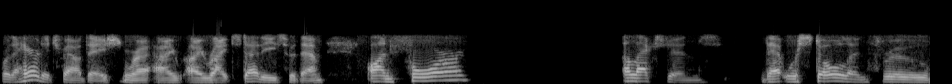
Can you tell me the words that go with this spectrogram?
for the Heritage Foundation where I, I write studies for them on four elections that were stolen through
